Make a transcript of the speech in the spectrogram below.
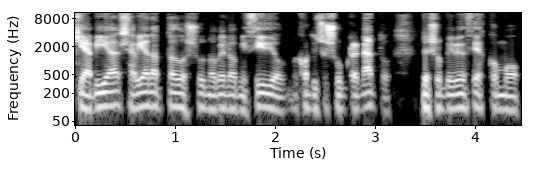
que había, se había adaptado su novela Homicidio, mejor dicho, su relato de sus vivencias como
